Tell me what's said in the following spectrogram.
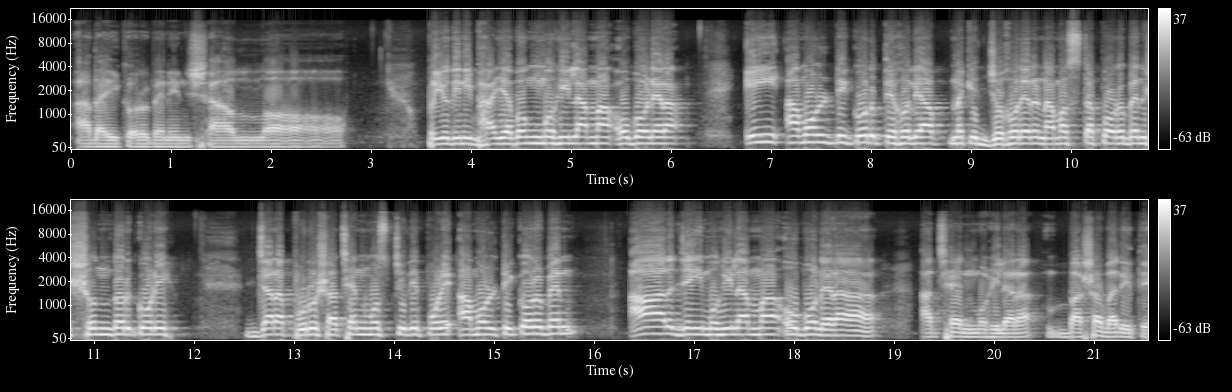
আদায় করবেন ইনশাআল্লাহ। প্রিয় দিনী ভাই এবং মহিলা, মা ও বোনেরা, এই আমলটি করতে হলে আপনাকে জোহরের নামাজটা পড়বেন সুন্দর করে। যারা পুরুষ আছেন, মসজিদে পড়ে আমলটি করবেন। আর যেই মহিলা, মা ও বোনেরা আছেন মহিলারা বাসা বাড়িতে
